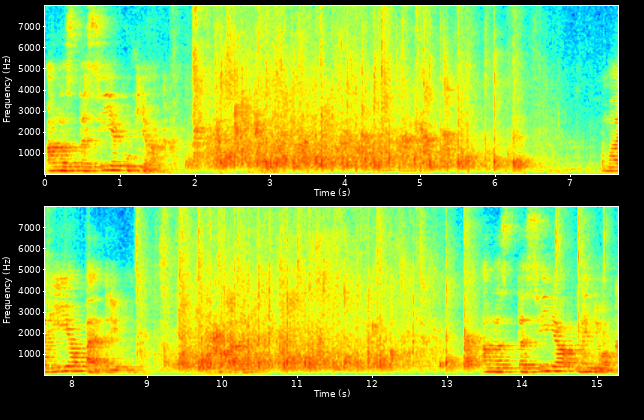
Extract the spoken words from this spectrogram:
Анастасія Куп'як. Марія Петрів. Анастасія Меньок.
